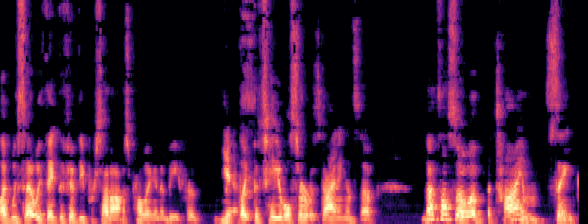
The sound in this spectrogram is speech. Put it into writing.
like we said, we think the fifty percent off is probably going to be for Yes. like the table service dining and stuff. That's also a, a time sink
